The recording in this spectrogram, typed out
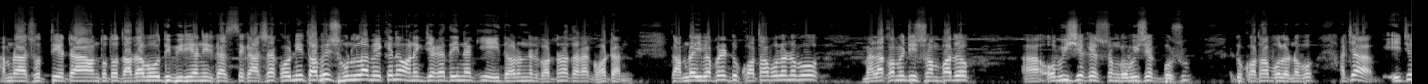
আমরা সত্যি এটা অন্তত দাদা বৌদি বিরিয়ানির কাছ থেকে আশা করিনি, তবে শুনলাম এখানে অনেক জায়গাতেই নাকি এই ধরনের ঘটনা তারা ঘটান। তো আমরা এই ব্যাপারে একটু কথা বলে নেব। মেলা কমিটির সম্পাদক অভিষেকের সঙ্গে, অভিষেক বসু, একটু কথা বলে নেব। আচ্ছা এই যে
